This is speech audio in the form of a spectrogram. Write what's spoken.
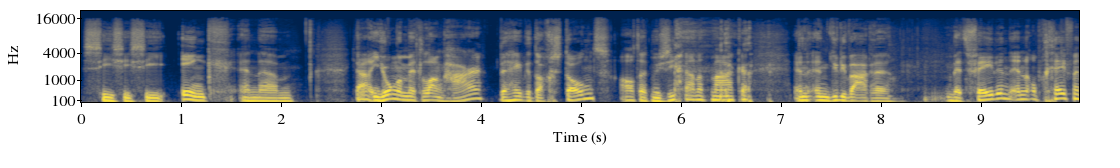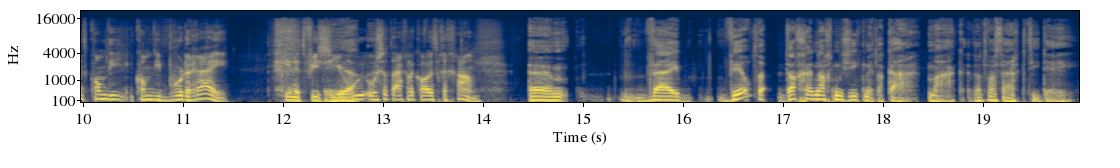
CCC Inc. En ehm, ja, een jongen met lang haar, de hele dag stoned. Altijd muziek aan het maken. en, en jullie waren met velen. En op een gegeven moment kwam die, kwam die boerderij in het vizier. Ja. Hoe, hoe is dat eigenlijk ooit gegaan? Ehm, wij wilden dag en nacht muziek met elkaar maken. Dat was eigenlijk het idee.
